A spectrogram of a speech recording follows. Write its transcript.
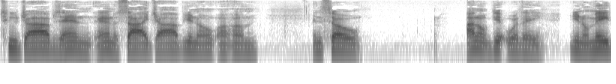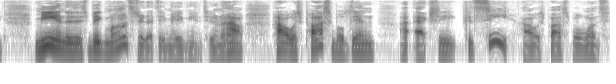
two jobs and and a side job, you know. Uh, um, and so I don't get where they, you know, made me into this big monster that they made me into, and how how it was possible. Then I actually could see how it was possible once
